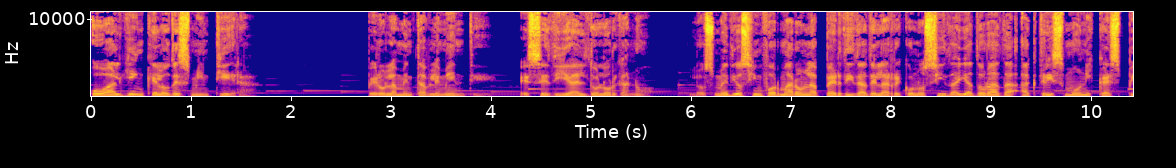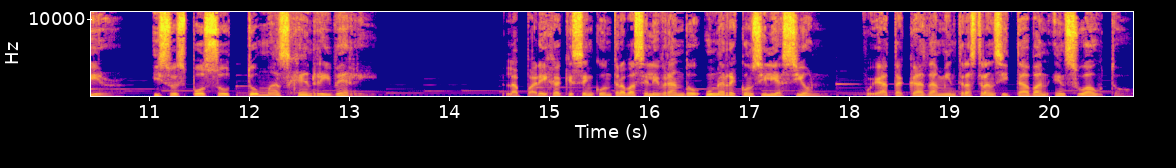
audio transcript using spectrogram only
o alguien que lo desmintiera. Pero lamentablemente, ese día el dolor ganó. Los medios informaron la pérdida de la reconocida y adorada actriz Mónica Spear y su esposo Thomas Henry Berry. La pareja que se encontraba celebrando una reconciliación fue atacada mientras transitaban en su auto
